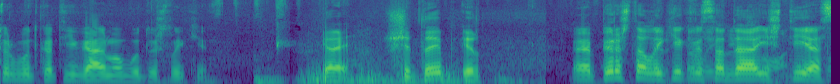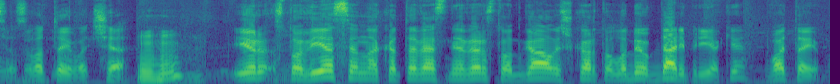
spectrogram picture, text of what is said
turbūt, kad jį galima būtų išlaikyti. Gerai, šitaip ir... E, Pirštą laikyk visada ištiesęs, va tai, va čia. Mhm. Ir stovėsena, kad tavęs neverstų atgal iš karto labiau dar į priekį, va taip.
